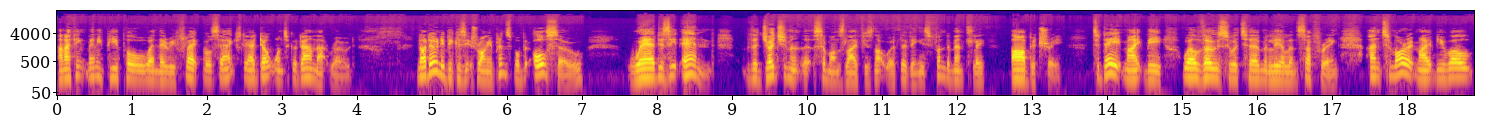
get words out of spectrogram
And I think many people, when they reflect, will say, actually, I don't want to go down that road. Not only because it's wrong in principle, but also where does it end? The judgment that someone's life is not worth living is fundamentally arbitrary. Today it might be, well, those who are terminally ill and suffering. And tomorrow it might be, well,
